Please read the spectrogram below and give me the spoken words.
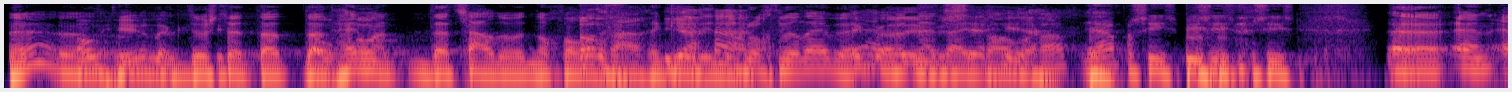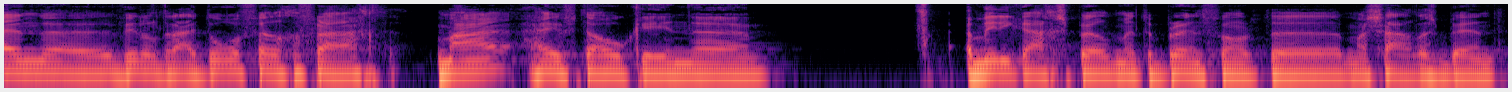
Hè? Oh, heerlijk. Dus dat, dat, dat Oh, Hammond, dat zouden we nog wel Oh, graag een keer ja. in de krocht willen hebben. Ik? Hebben we net even over ja. gehad. Ja, precies, precies, precies. En en Wereld Draait Door veel gevraagd. Maar hij heeft ook in eh, Amerika gespeeld met de Brentford eh Marsalis Band.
